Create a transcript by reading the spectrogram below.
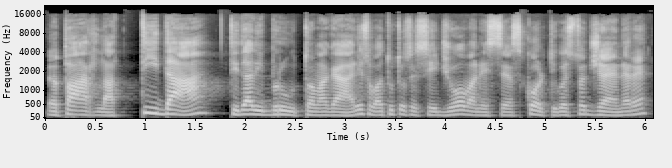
eh, parla, ti dà, ti dà di brutto magari, soprattutto se sei giovane e se ascolti questo genere,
